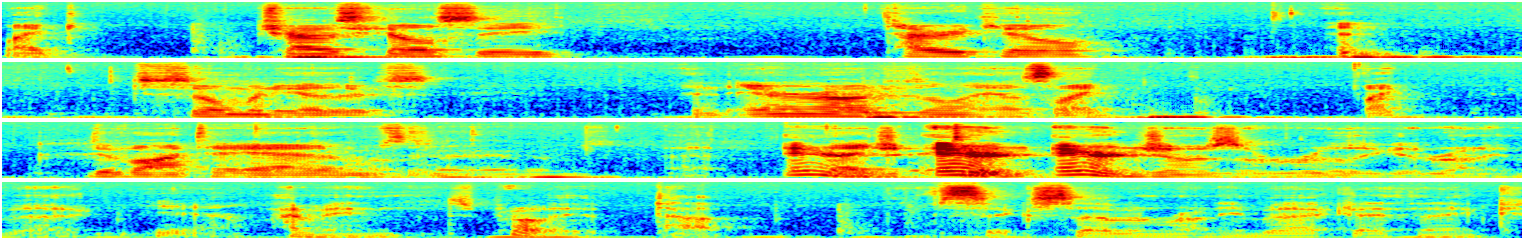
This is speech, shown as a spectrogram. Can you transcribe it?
like Travis Kelce, Tyreek Hill, and so many others. And Aaron Rodgers only has like, like Davante Adams. Davante And, Adams. Aaron, Like, Aaron, dude- Aaron Jones is a really good running back. yeah, I mean, he's probably a top six, seven running back, I think.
